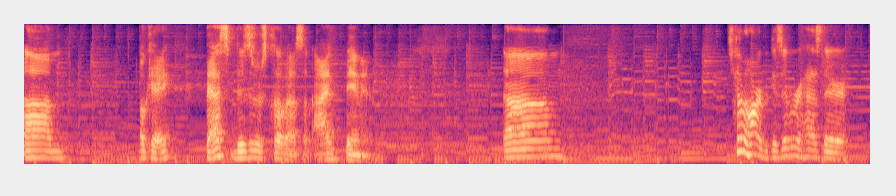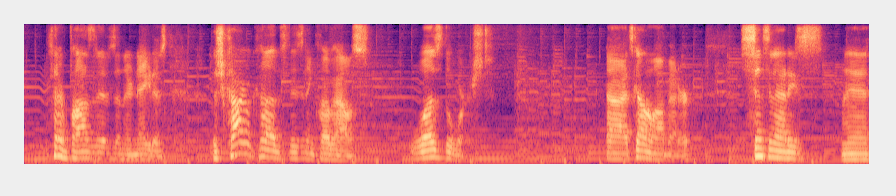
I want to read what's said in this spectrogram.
Um, okay, best visitors clubhouse that I've been in. Um, it's kind of hard because everyone has their their positives and their negatives. The Chicago Cubs visiting clubhouse was the worst. Uh, it's gotten a lot better. Cincinnati's, eh.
